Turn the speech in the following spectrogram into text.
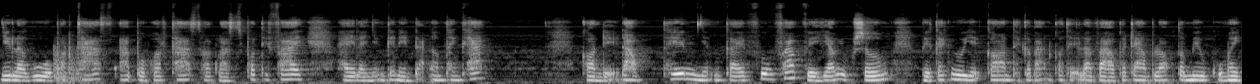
như là Google Podcast, Apple Podcast hoặc là Spotify hay là những cái nền tảng âm thanh khác. Còn để đọc thêm những cái phương pháp về giáo dục sớm, về cách nuôi dạy con thì các bạn có thể là vào cái trang blog Tâm Yêu của mình.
